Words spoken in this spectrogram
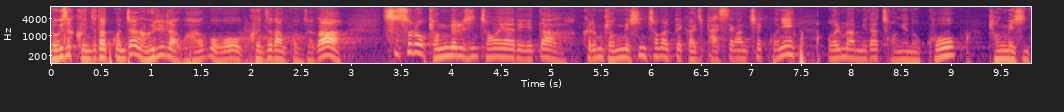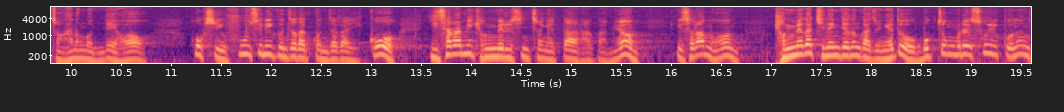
여기서 근저당권자 을이라고 하고 근저당권자가 스스로 경매를 신청해야 되겠다. 그럼 경매 신청할 때까지 발생한 채권이 얼마입니다. 정해놓고 경매 신청하는 건데요. 혹시 후순위 근저당권자가 있고 이 사람이 경매를 신청했다라고 하면 이 사람은 경매가 진행되는 과정에도 목적물의 소유권은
